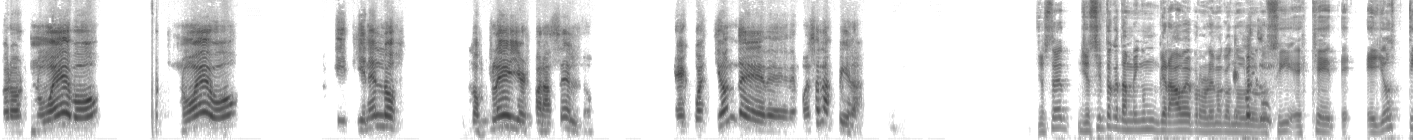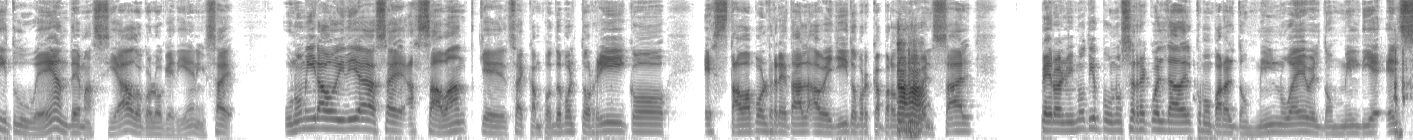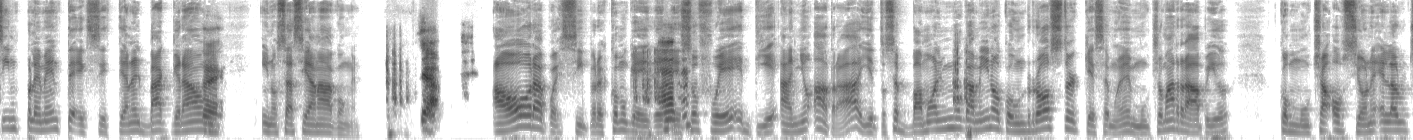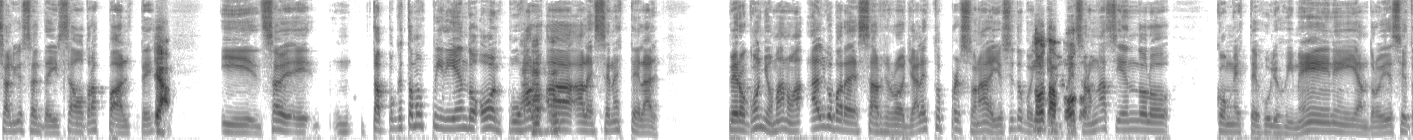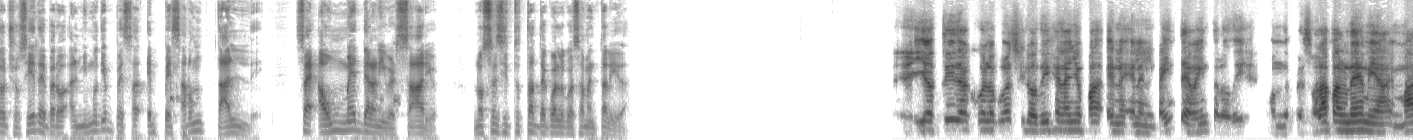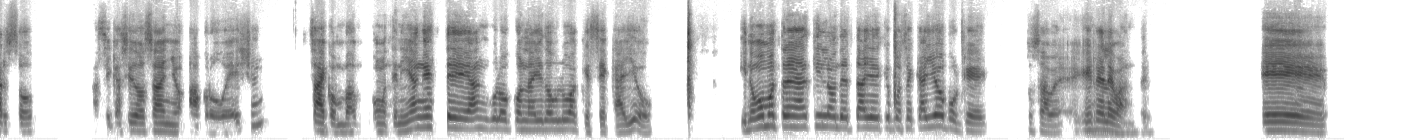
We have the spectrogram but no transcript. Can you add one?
pero nuevo, nuevo, y tienen los, los players para hacerlo. Es cuestión de, de, de ponerse las pilas. Yo, sé, yo siento que también un grave problema con WC es que eh, ellos titubean demasiado con lo que tienen, ¿sabes? Uno mira hoy día a Savant, que es campeón de Puerto Rico, estaba por retar a Bellito por campeonato universal, pero al mismo tiempo uno se recuerda de él como para el 2009, el 2010. Él simplemente existía en el background y no se hacía nada con él. Ya. Ahora, pues sí, pero es como que eh, eso fue 10 años atrás. Y entonces vamos al mismo camino con un roster que se mueve mucho más rápido, con muchas opciones en la lucha libre de irse a otras partes. Y, ¿sabes? Eh, tampoco estamos pidiendo, oh, empújalo a, la escena estelar. Pero, coño, mano, algo para desarrollar estos personajes. Yo siento porque empezaron haciéndolo con este Julio Jiménez y Android 787, pero al mismo tiempo empezaron tarde. O sea, a un mes del aniversario. No sé si tú estás de acuerdo con esa mentalidad yo estoy de acuerdo con eso y lo dije el año en, en el 2020 lo dije cuando empezó la pandemia en marzo así casi dos años aprovechen como, tenían este ángulo con la IWA que se cayó. Y no vamos a entrar aquí en los detalles de que pues se cayó porque tú sabes es irrelevante. Eh,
